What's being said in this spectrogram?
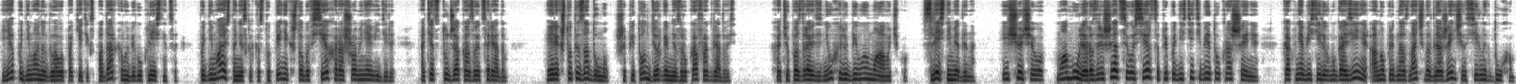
Я поднимаю над головой пакетик с подарком и бегу к лестнице. Поднимаюсь на несколько ступенек, чтобы все хорошо меня видели. Отец тут же оказывается рядом. «Эрик, что ты задумал?» — шипит он, дергая меня за рукав и оглядываясь. «Хочу поздравить с днюхой любимую мамочку. Слезь немедленно!» «И еще чего. Мамуля, разреши от всего сердца преподнести тебе это украшение. Как мне объяснили в магазине, оно предназначено для женщин, сильных духом».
